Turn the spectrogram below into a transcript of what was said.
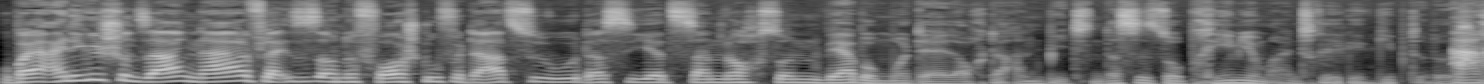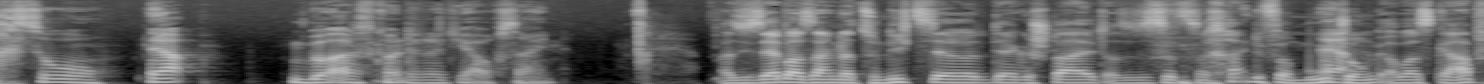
Wobei einige schon sagen, naja, vielleicht ist es auch eine Vorstufe dazu, dass sie jetzt dann noch so ein Werbemodell auch da anbieten, dass es so Premium-Einträge gibt oder so. Ach so, ja. Ja, das könnte natürlich auch sein. Also sie selber sagen dazu nichts der, der Gestalt, also das ist jetzt eine reine Vermutung, ja. aber es gab,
